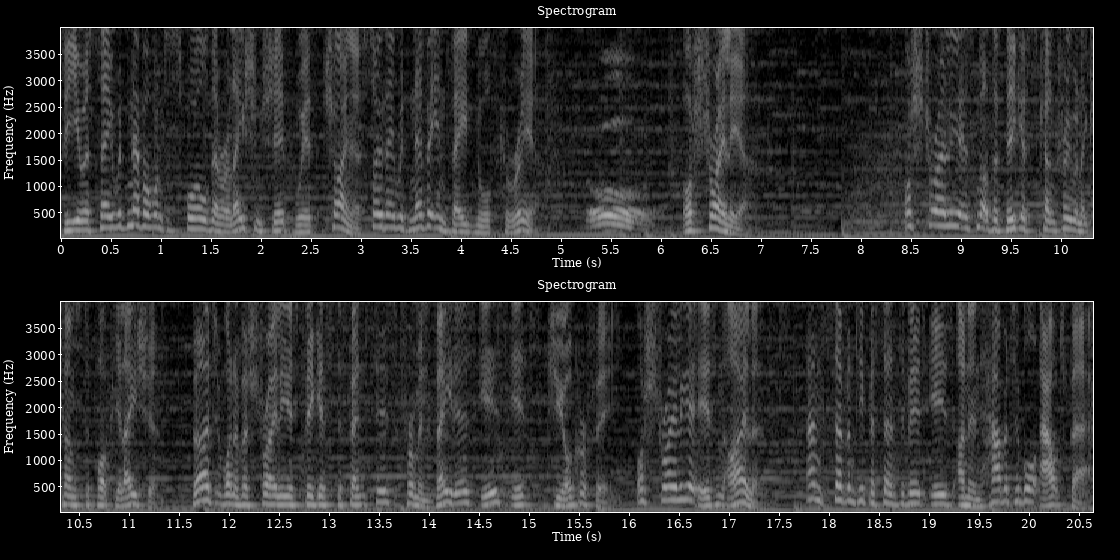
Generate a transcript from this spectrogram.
The USA would never want to spoil their relationship with China, so they would never invade North Korea. Oh. Australia. Australia is not the biggest country when it comes to population, but one of Australia's biggest defences from invaders is its geography. Australia is an island, and 70% of it is uninhabitable outback.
